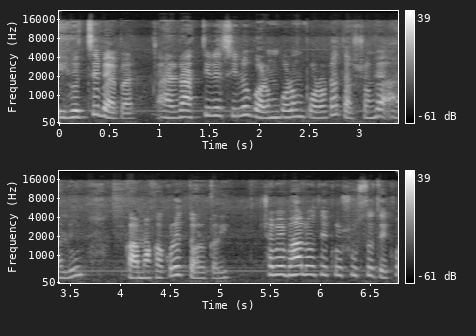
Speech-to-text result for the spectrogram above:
এই হচ্ছে ব্যাপার। আর রাত্রিরে ছিল গরম গরম পরোটা, তার সঙ্গে আলু কামাকা করে তরকারি। সবাই ভালো থেকো, সুস্থ থেকো,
